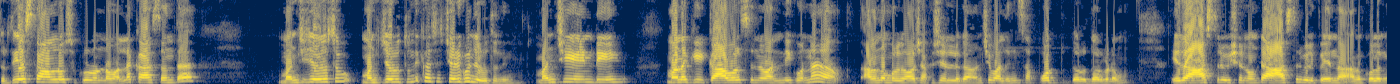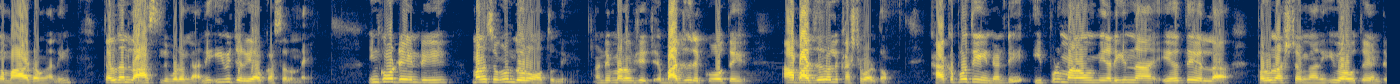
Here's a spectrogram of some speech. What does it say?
తృతీయ స్థానంలో శుక్రుడు ఉండడం వల్ల కాస్తంత మంచి జరుగుతూ మంచి జరుగుతుంది కాస్త చెడు కూడా జరుగుతుంది. మంచి ఏంటి? మనకి కావాల్సినవన్నీ కొన్నా అన్నదమ్ములు కావచ్చు అక్షరులు కావచ్చు వాళ్ళకి సపోర్ట్ దొరకడం. ఏదో ఆస్తుల విషయంలో ఉంటే ఆస్తులు వీళ్ళ పేరున అనుకూలంగా మారడం కానీ తల్లిదండ్రులు ఆస్తులు ఇవ్వడం కానీ ఇవి జరిగే అవకాశాలు ఉన్నాయి. ఇంకోటి ఏంటి? మన సుఖం దూరం అవుతుంది. అంటే మనం బాధ్యతలు ఎక్కువ అవుతాయి. ఆ బాధ్యతల వల్ల కష్టపడతాం. కాకపోతే ఏంటంటే ఇప్పుడు మనం మీరు అడిగిన ఏదైతే వీళ్ళ పరువు నష్టం కానీ ఇవి అవుతాయంటే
